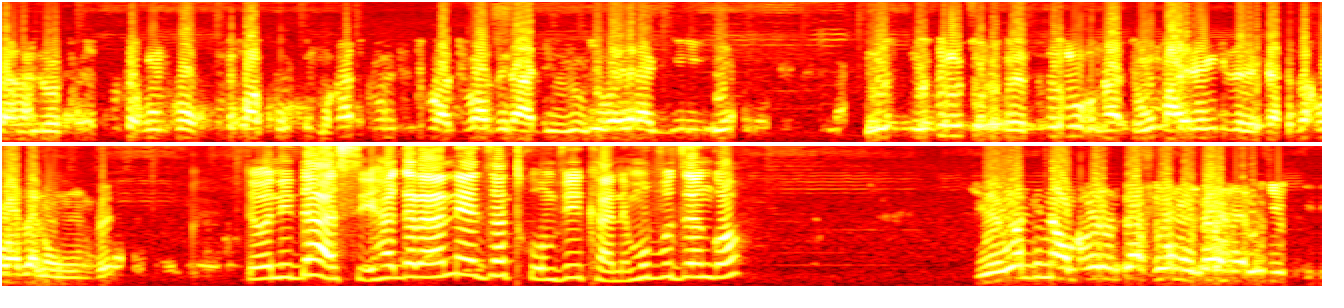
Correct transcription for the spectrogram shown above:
sana ndo tuta kumko kuma kuku mukati kuti twa tubaze radio yo yaragiye. Nutu nutu nutu ngatuma irengize kaza kwaza numve. Leonidas hagarara neza twumvikane muvuze ngo jewe ndi namba rero ndasi wo mu ndara ya rugiti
